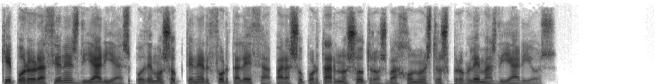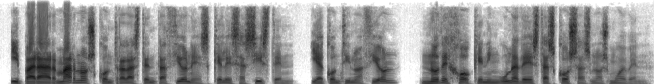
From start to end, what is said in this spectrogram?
que por oraciones diarias podemos obtener fortaleza para soportar nosotros bajo nuestros problemas diarios. Y para armarnos contra las tentaciones que les asisten, y a continuación, no dejó que ninguna de estas cosas nos mueven.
